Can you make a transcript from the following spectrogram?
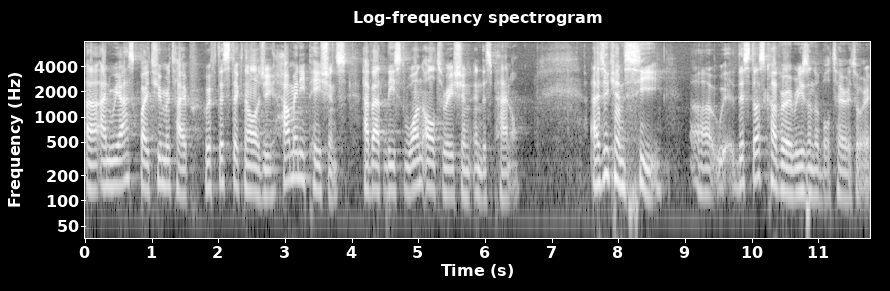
Uh, and we ask by tumor type with this technology, how many patients have at least one alteration in this panel? As you can see, Uh, this does cover a reasonable territory.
